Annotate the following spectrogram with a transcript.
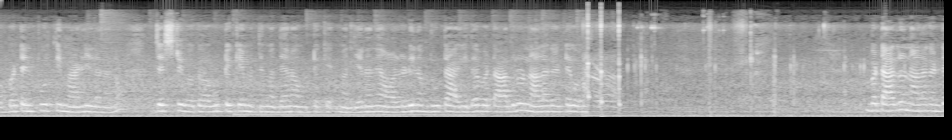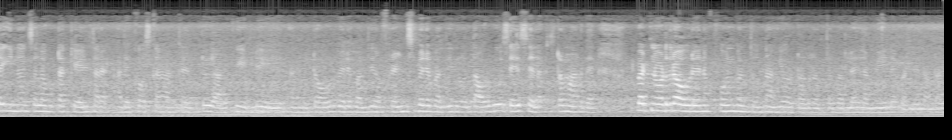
ಒಬ್ಬಟ್ಟೇನು ಪೂರ್ತಿ ಮಾಡಲಿಲ್ಲ ನಾನು. ಜಸ್ಟ್ ಇವಾಗ ಊಟಕ್ಕೆ ಮತ್ತು ಮಧ್ಯಾಹ್ನ ಊಟಕ್ಕೆ. ಮಧ್ಯಾಹ್ನನೇ ಆಲ್ರೆಡಿ ನಮ್ದು ಊಟ ಆಗಿದೆ ಬಟ್ ಆದರೂ ನಾಲ್ಕು ಗಂಟೆಗೆ ಒಂದು ಬಟ್ ಆದರೂ ನಾಲ್ಕು ಗಂಟೆಗೆ ಇನ್ನೊಂದು ಸಲ ಊಟ ಕೇಳ್ತಾರೆ. ಅದಕ್ಕೋಸ್ಕರ ಅಂತ ಹೇಳ್ಬಿಟ್ಟು ಯಾರಿಗೂ ಇರಲಿ ಅಂದ್ಬಿಟ್ಟು ಅವ್ರು ಬೇರೆ ಬಂದಿರೋ ಫ್ರೆಂಡ್ಸ್ ಬೇರೆ ಬಂದಿದ್ರು ಅಂತ ಅವ್ರಿಗೂ ಸೇರಿ ಎಲ್ಲ ಕಷ್ಟ ಮಾಡಿದೆ. ಬಟ್ ನೋಡಿದ್ರೆ ಅವ್ರೇನೋ ಫೋನ್ ಬಂತು ಅಂತ ಹಂಗೆ ಹೊರಟೋದ್ರು ಅಂತ. ಬರಲೇ ಇಲ್ಲ, ಮೇಲೆ ಬರಲಿಲ್ಲ ಅವ್ರ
